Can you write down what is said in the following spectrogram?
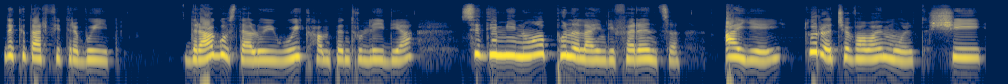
decât ar fi trebuit. Dragostea lui Wickham pentru Lydia se diminuă până la indiferență. A ei dură ceva mai mult și,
